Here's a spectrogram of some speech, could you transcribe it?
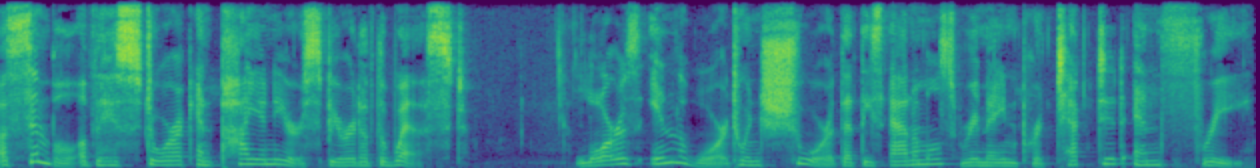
a symbol of the historic and pioneer spirit of the West. Laura's in the war to ensure that these animals remain protected and free.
